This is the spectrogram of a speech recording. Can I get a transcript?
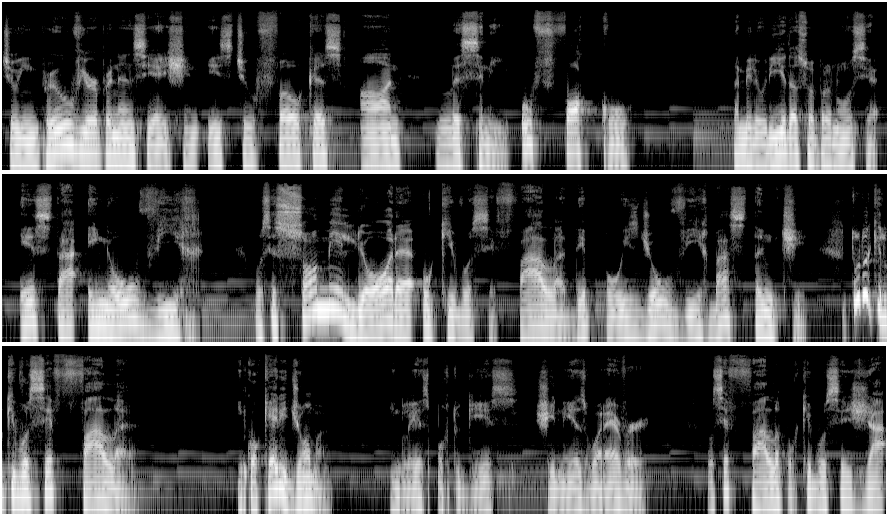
to improve your pronunciation is to focus on listening. O foco da melhoria da sua pronúncia está em ouvir. Você só melhora o que você fala depois de ouvir bastante. Tudo aquilo que você fala em qualquer idioma, inglês, português, chinês, whatever, você fala porque você já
